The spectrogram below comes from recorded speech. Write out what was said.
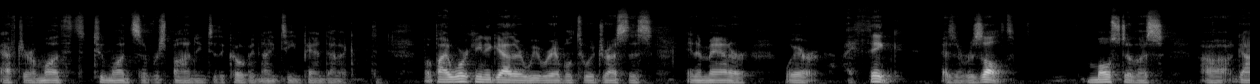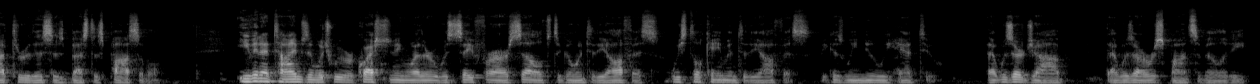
after a month to two months of responding to the COVID 19 pandemic. But by working together, we were able to address this in a manner where I think, as a result, most of us uh, got through this as best as possible. Even at times in which we were questioning whether it was safe for ourselves to go into the office, we still came into the office because we knew we had to. That was our job. That was our responsibility.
